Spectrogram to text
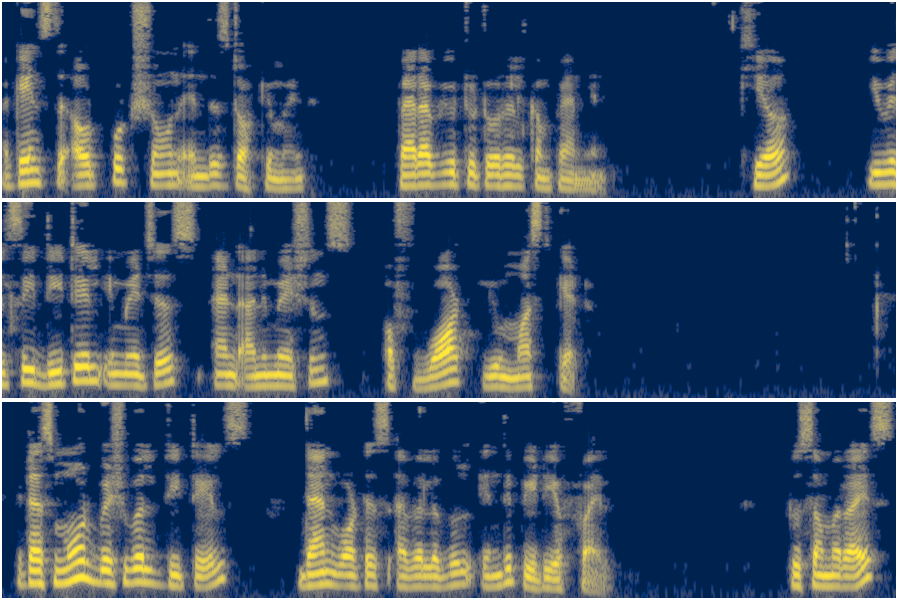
against the output shown in this document, ParaView Tutorial Companion. Here, you will see detailed images and animations of what you must get. It has more visual details than what is available in the PDF file. To summarize,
